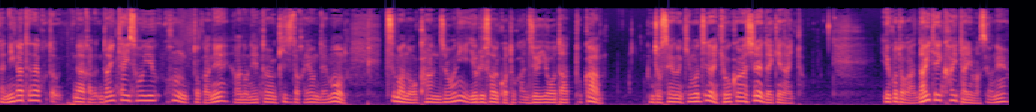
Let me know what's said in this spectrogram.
苦手なこと、なんか大体そういう本とかね、あのネットの記事とか読んでも、妻の感情に寄り添うことが重要だとか、女性の気持ちには共感しないといけないということが大体書いてありますよね。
